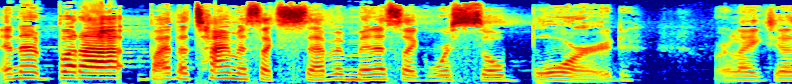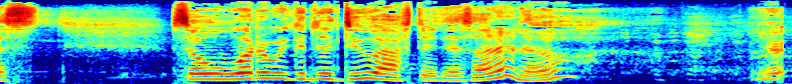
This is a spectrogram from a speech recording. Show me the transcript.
And then, but uh, by the time it's like seven minutes, like we're so bored. We're like just, so what are we gonna do after this? I don't know. You're,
